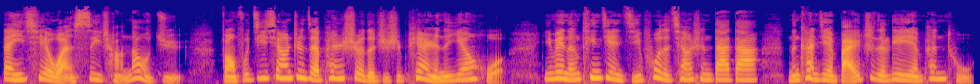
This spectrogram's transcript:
但一切宛似一场闹剧，仿佛机枪正在喷射的只是骗人的烟火。因为能听见急迫的枪声哒哒，能看见白炽的烈焰喷吐，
